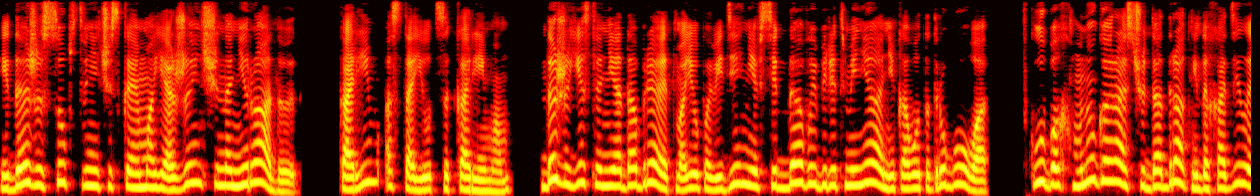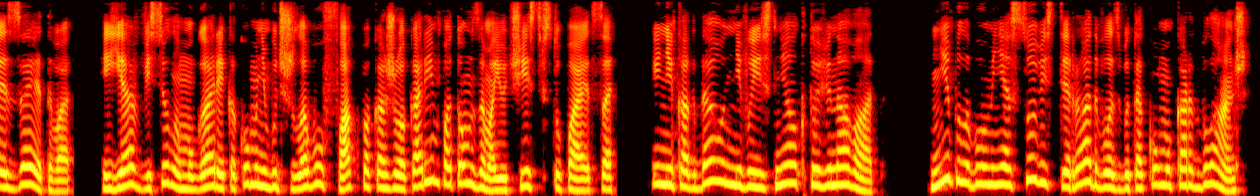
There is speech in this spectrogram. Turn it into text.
И даже собственническая моя женщина не радует. Карим остается Каримом. Даже если не одобряет мое поведение, всегда выберет меня, а не кого-то другого. Клубах много раз чуть до драк не доходило из-за этого. И я в веселом угаре какому-нибудь жлобу факт покажу, а Карим потом за мою честь вступается и никогда он не выяснял, кто виноват. Не было бы у меня совести, радовалась бы такому карт-бланш,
